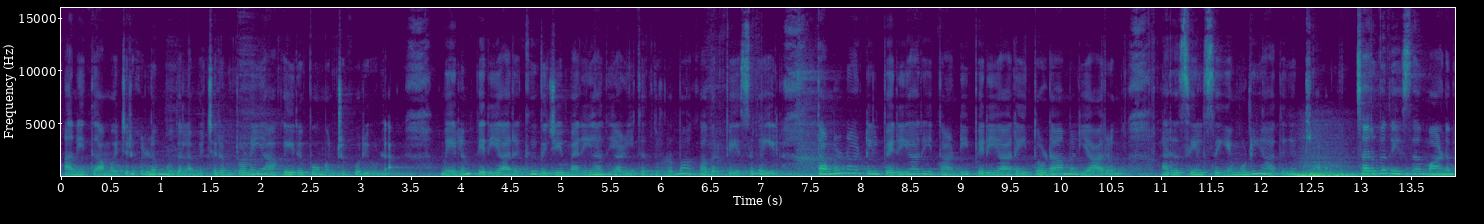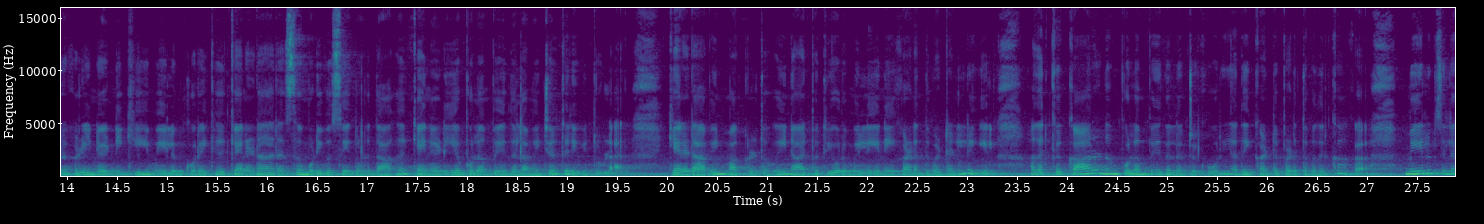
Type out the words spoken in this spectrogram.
அனைத்து அமைச்சர்களும் முதலமைச்சரும் துணையாக இருப்போம் என்று கூறியுள்ளார். மேலும் பெரியாருக்கு விஜய் மரியாதை அளித்தது தொடர்பாக அவர் பேசுகையில் தமிழ்நாட்டில் பெரியாரை தாண்டி பெரியாரை தொடாமல் யாரும் அரசியல் செய்ய முடியாது என்றார். சர்வதேச மாணவர்களின் எண்ணிக்கையை மேலும் குறைக்க கனடா அரசு முடிவு செய்துள்ளதாக கெனடிய புலம்பெயர்தல் அமைச்சர் தெரிவித்துள்ளார். கனடாவின் மக்கள் தொகை நாற்பத்தி ஒரு மில்லியனை கடந்துவிட்ட நிலையில் அதற்கு காரணம் புலம்பெயர்தல் என்று கூறி அதை கட்டுப்படுத்துவதற்காக மேலும் சில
